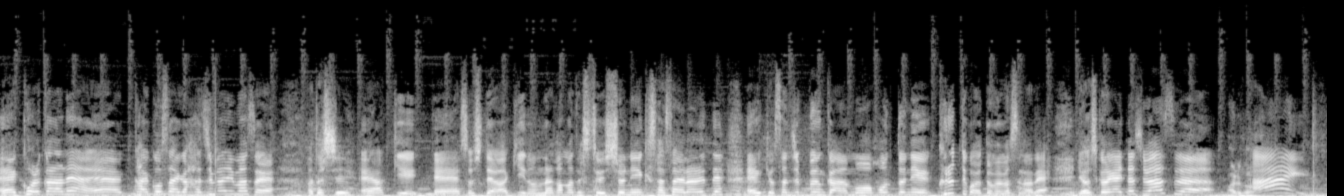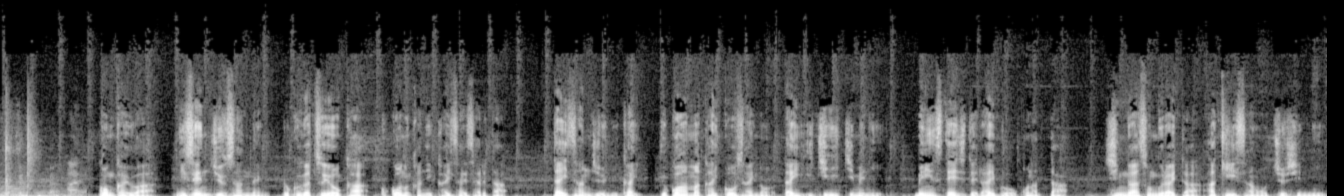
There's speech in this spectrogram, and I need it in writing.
えー、これからね、えー、開校祭が始まります。私、えー、アッキー、えー、そしてアッキーの仲間たちと一緒に支えられて、えー、今日30分間もう本当に狂ってこようと思いますのでよろしくお願いいたします。ありがとうございます。はい。今回は2013年6月8日9日に開催された第32回横浜開港祭の第1日目にメインステージでライブを行ったシンガーソングライターアキーさんを中心に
